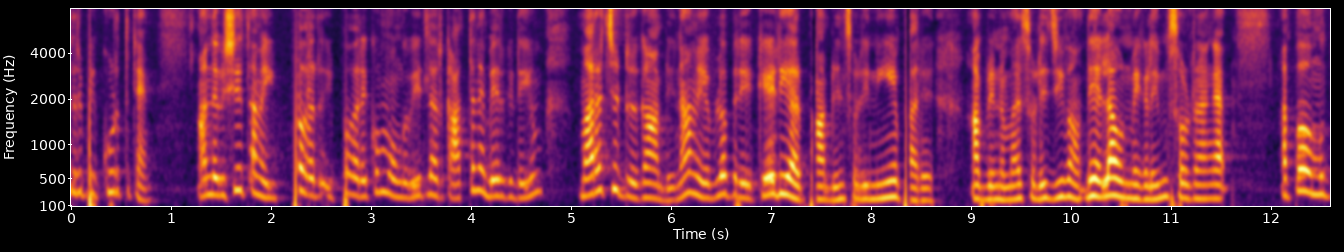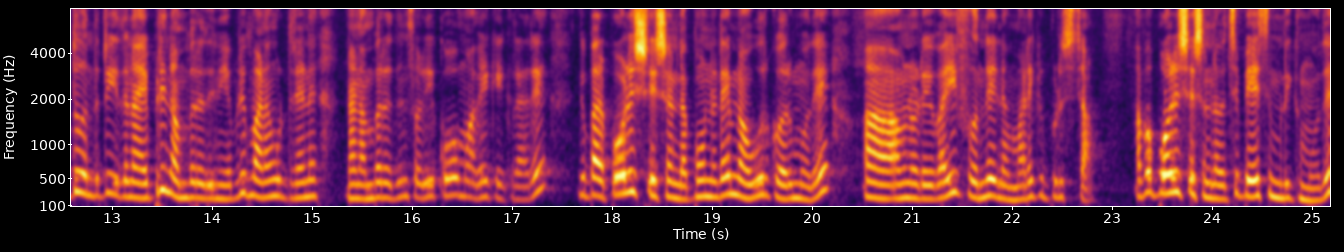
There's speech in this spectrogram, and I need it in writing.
திருப்பி கொடுத்துட்டேன். அந்த விஷயத்தை அவன் இப்போ வர இப்போ வரைக்கும் உங்கள் வீட்டில் இருக்க அத்தனை பேர்கிட்டையும் மறைச்சிட்டு இருக்கான் அப்படின்னா அவன் எவ்வளோ பெரிய கேடியாக இருப்பான் அப்படின்னு சொல்லி நீயே பாரு அப்படின்ற மாதிரி சொல்லி ஜீவா வந்து எல்லா உண்மைகளையும் சொல்கிறாங்க அப்போ முத்து வந்துட்டு இதை நான் எப்படி நம்புறது? நீ எப்படி பணம் கொடுத்துட்டேன்னு நான் நம்புறதுன்னு சொல்லி கோவமாகவே கேட்குறாரு இங்கே பாரு போலீஸ் ஸ்டேஷனில் போன டைம் நான் ஊருக்கு வரும்போதே அவனுடைய ஒய்ஃப் வந்து என்னை மடக்கி பிடிச்சிட்டான் அப்போ போலீஸ் ஸ்டேஷனில் வச்சு பேசி முடிக்கும் போது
